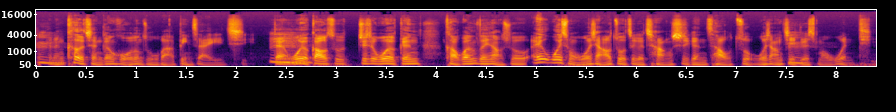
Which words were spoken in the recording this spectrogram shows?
可能嗯课程跟活动组我把它并在一起。嗯但我有告诉，就是我有跟考官分享说，哎，为什么我想要做这个尝试跟操作？我想解决嗯什么问题？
